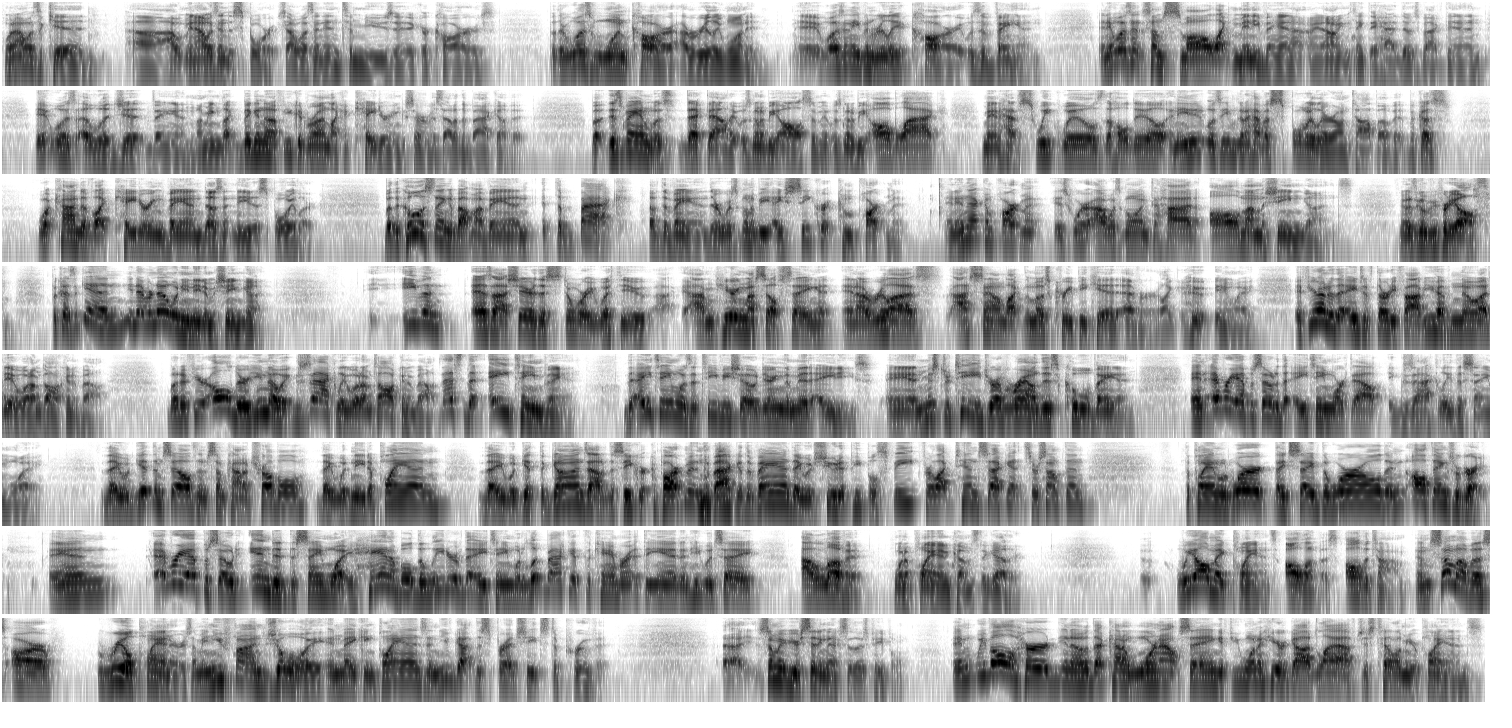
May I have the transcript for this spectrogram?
When I was a kid, uh, I mean, I was into sports. I wasn't into music or cars, but there was one car I really wanted. It wasn't even really a car, it was a van. And it wasn't some small, like minivan. I mean, I don't even think they had those back then. It was a legit van. I mean, like big enough you could run like a catering service out of the back of it. But this van was decked out. It was going to be awesome. It was going to be all black, man, have sweet wheels, the whole deal. And it was even going to have a spoiler on top of it because what kind of like catering van doesn't need a spoiler? But the coolest thing about my van, at the back of the van, there was going to be a secret compartment. And in that compartment is where I was going to hide all my machine guns. It was going to be pretty awesome. Because again, you never know when you need a machine gun. Even as I share this story with you, I, am hearing myself saying it, and I realize I sound like the most creepy kid ever. Like, who, anyway, if you're under the age of 35, you have no idea what I'm talking about. But if you're older, you know exactly what I'm talking about. That's the A Team van. The A Team was a TV show during the mid 80s, and Mr. T drove around this cool van. And every episode of the A Team worked out exactly the same way. They would get themselves in some kind of trouble, they would need a plan, they would get the guns out of the secret compartment in the back of the van. They would shoot at people's feet for like 10 seconds or something. The plan would work, they'd save the world, and all things were great. And every episode ended the same way. Hannibal, the leader of the A team, would look back at the camera at the end and he would say, I love it when a plan comes together. We all make plans, all of us, all the time. And some of us are real planners. I mean, you find joy in making plans and you've got the spreadsheets to prove it. Uh, some of you are sitting next to those people. And we've all heard, you know, that kind of worn out saying, if you want to hear God laugh, just tell him your plans.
